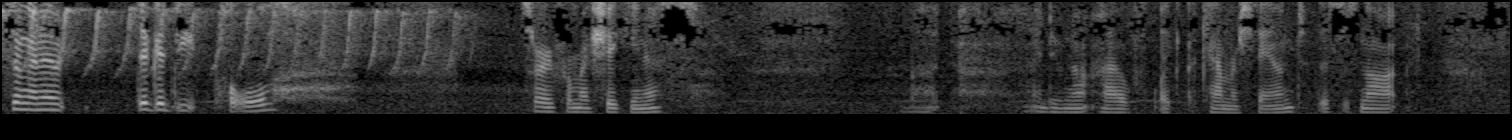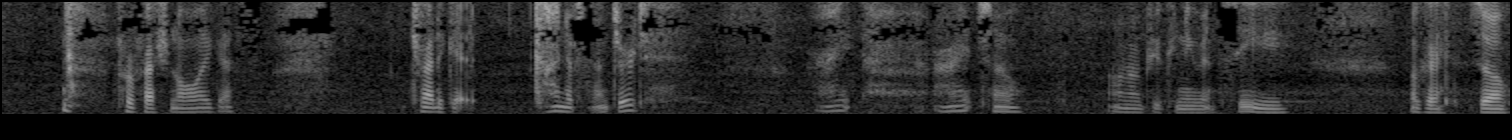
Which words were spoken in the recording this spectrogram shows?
so I'm gonna dig a deep hole. Sorry for my shakiness, but I do not have like a camera stand. This is not professional, I guess. Try to get kind of centered. Alright, alright, so I don't know if you can even see. Okay, so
